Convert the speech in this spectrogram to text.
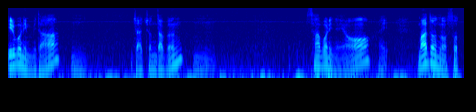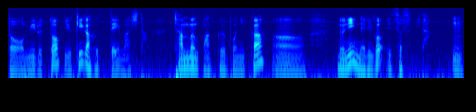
1번입니다. 음. 자, 정답은 음. 4번이네요. 하이. 窓の外を見ると雪が降っていました. 창문 밖을 보니까 어, 눈이 내리고 있었습니다. 음.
